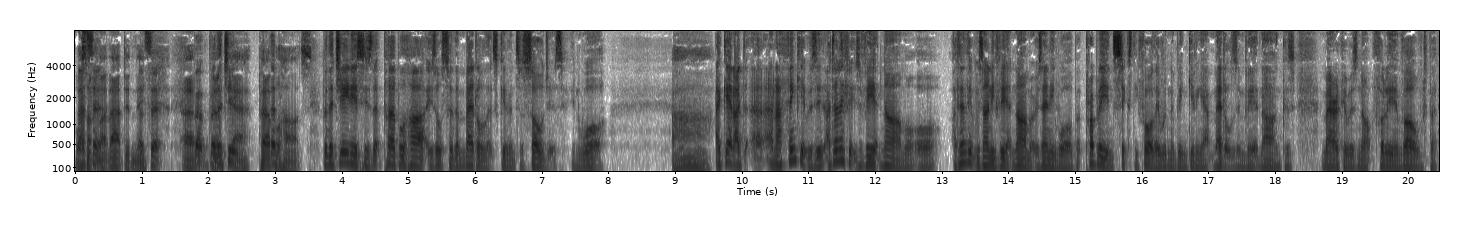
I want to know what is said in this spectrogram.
or That's something it. like that," didn't he? That's it. Um, But- but the ge- yeah, Purple the- Hearts. But the genius is that Purple Heart is also the medal that's given to soldiers in war. Ah. Again, I, uh, and I think it was, I don't know if it was Vietnam or, or I don't think it was only Vietnam it was any war, but probably in 64 they wouldn't have been giving out medals in Vietnam because America was not fully involved. But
